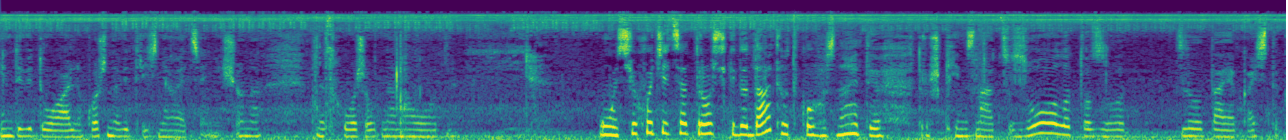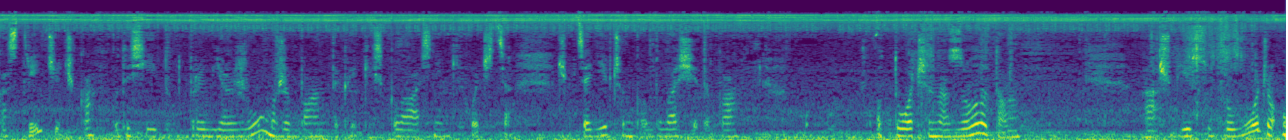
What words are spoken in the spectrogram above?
індивідуальна, кожна відрізняється, нічого не, схоже одне на одне. Ось, що хочеться трошки додати, от такого, знаєте, трошки, не знаю, це золото, золо- золота якась така стрічечка. Кудись її тут прив'яжу, може бантики якісь класненькі. Хочеться, щоб ця дівчинка була ще така оточена золотом, а щоб її супроводжу. О,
